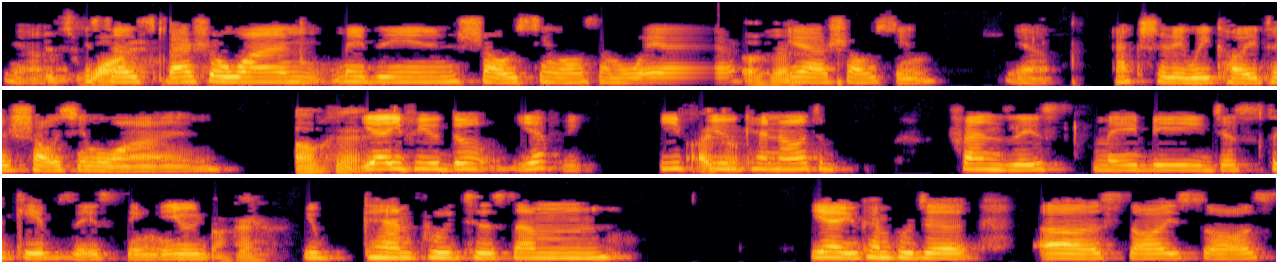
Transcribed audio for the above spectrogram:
yeah It's it's, wine. a special one made in Shaoxing or somewhere Okay. yeah Shaoxing yeah actually we call it a Shaoxing wine okay. yeah if you don't yeah if, if I you don't- cannot find this maybe just keep this thing you Okay. you can put some yeah you can put a, uh soy sauce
